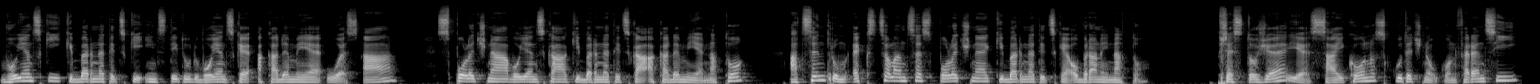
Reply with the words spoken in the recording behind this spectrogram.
Vojenský kybernetický institut Vojenské akademie USA, Společná vojenská kybernetická akademie NATO a Centrum excelence společné kybernetické obrany NATO. Přestože je SciCon skutečnou konferencí,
